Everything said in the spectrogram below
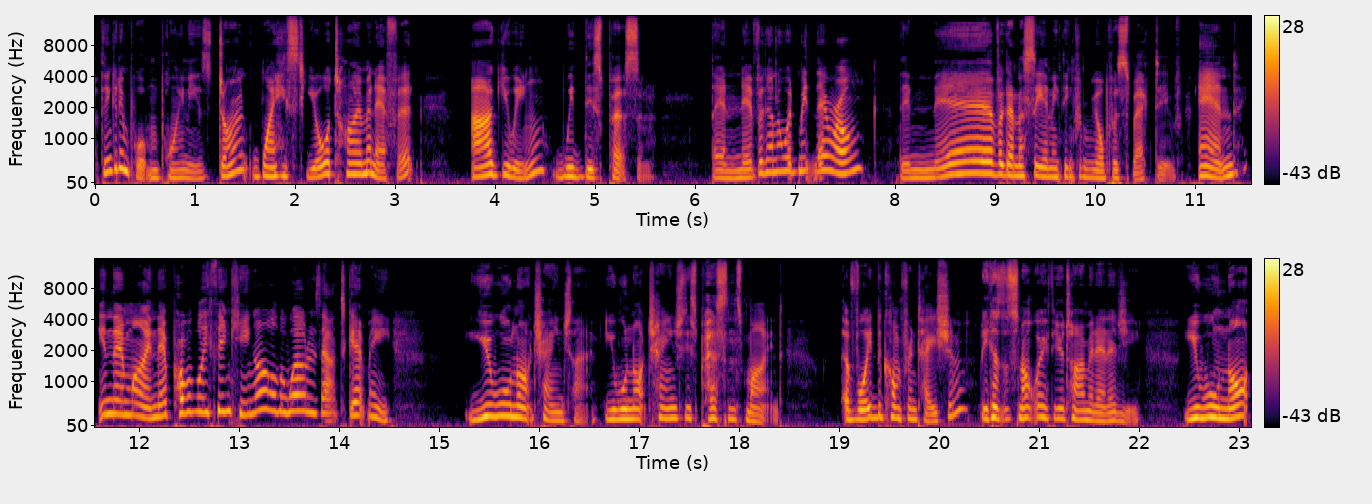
I think an important point is don't waste your time and effort arguing with this person. They are never going to admit they're wrong. They're never going to see anything from your perspective. And in their mind, they're probably thinking, oh, the world is out to get me. You will not change that. You will not change this person's mind. Avoid the confrontation because it's not worth your time and energy. You will not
